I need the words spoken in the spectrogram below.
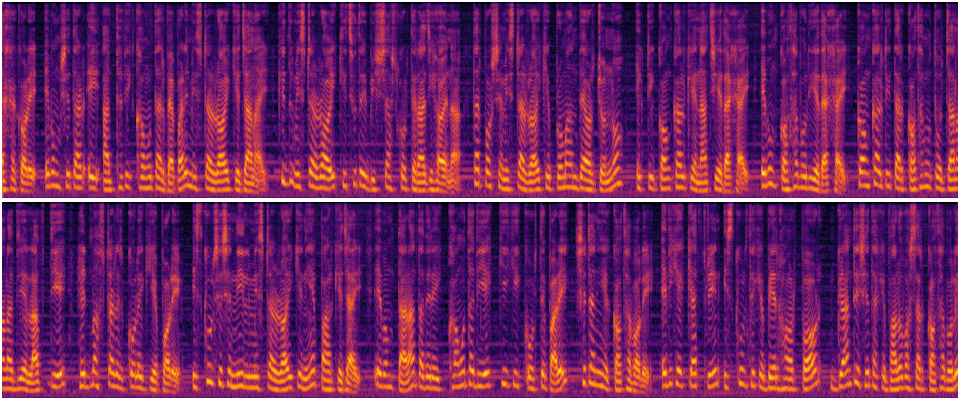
দেখা করে এবং সে তার এই আধ্যাত্মিক ক্ষমতার ব্যাপারে মিস্টার রয়কে জানায়। কিন্তু মিস্টার রয় কিছুতেই বিশ্বাস করতে রাজি হয় না। তারপর সে মিস্টার রয়কে প্রমাণ দেওয়ার জন্য একটি কঙ্কালকে নাচিয়ে দেখায় এবং কথা বলিয়ে দেখায়। কঙ্কালটি তার কথা মতো জানালা দিয়ে লাফ দিয়ে হেডমাস্টারের কোলে গিয়ে পড়ে। স্কুল শেষে নীল মিস্টার রয়কে নিয়ে পার্কে যায় এবং তারা তাদের এই ক্ষমতা দিয়ে কি কি করতে পারে সেটা নিয়ে কথা বলে। এদিকে ক্যাথরিন স্কুল থেকে বের হওয়ার পর গ্রান্ট এসে তাকে ভালোবাসার কথা বলে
